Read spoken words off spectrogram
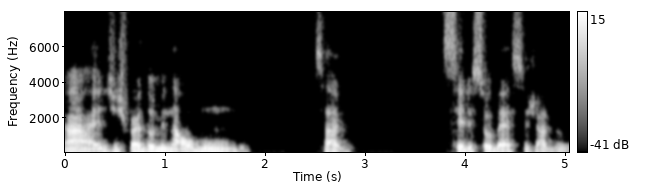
Ah, a gente vai dominar o mundo, sabe? Se ele soubesse já do.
